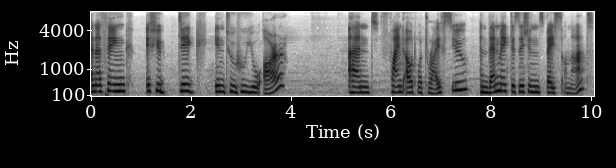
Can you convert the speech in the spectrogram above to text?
And I think if you dig into who you are and find out what drives you, and then make decisions based on that,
